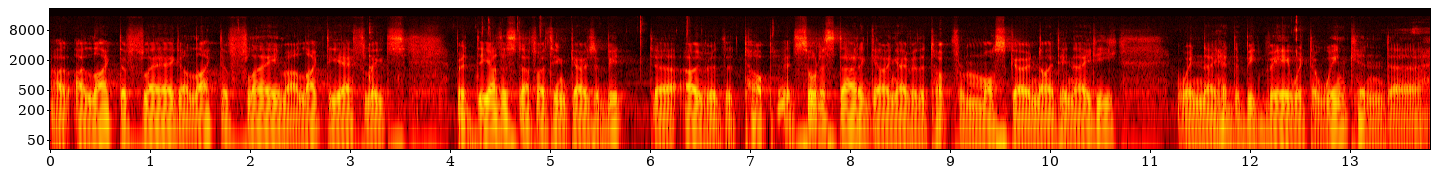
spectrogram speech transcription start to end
I, I like the flag, I like the flame, I like the athletes, but the other stuff I think goes a bit uh, over the top. It sort of started going over the top from Moscow, 1980, when they had the big bear with the wink and uh,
